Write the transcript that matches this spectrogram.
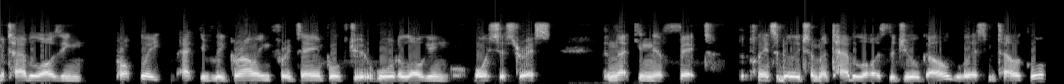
metabolizing properly, actively growing, for example, due to waterlogging or moisture stress, then that can affect the plant's ability to metabolize the dual gold or S-metolachlor,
